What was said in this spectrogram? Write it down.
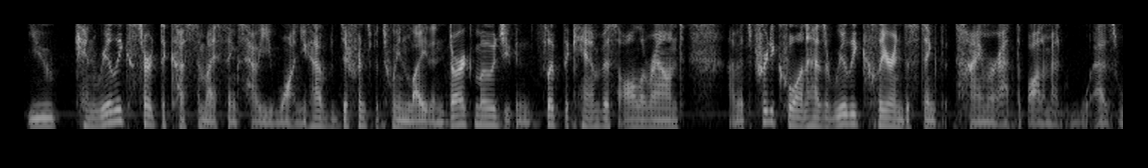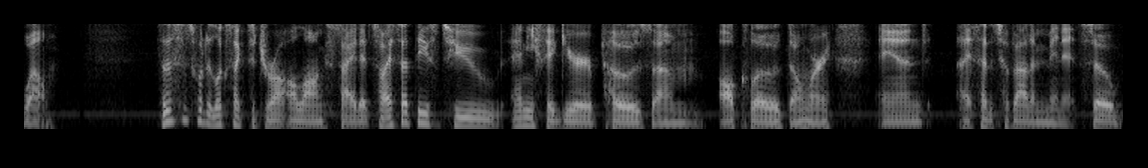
you can really start to customize things how you want. You have a difference between light and dark modes. You can flip the canvas all around. Um, it's pretty cool and has a really clear and distinct timer at the bottom as well. So this is what it looks like to draw alongside it. So I set these to any figure pose, um, all clothed, don't worry. And I set it to about a minute. So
